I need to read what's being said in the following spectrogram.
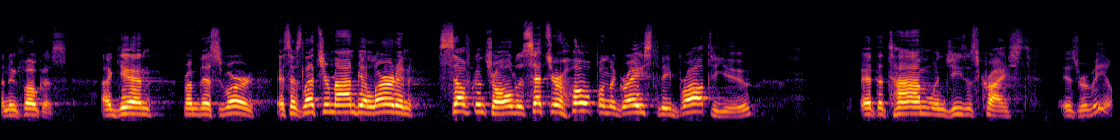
A new focus. Again, from this word, it says, Let your mind be alert and self controlled to set your hope on the grace to be brought to you at the time when Jesus Christ is revealed.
